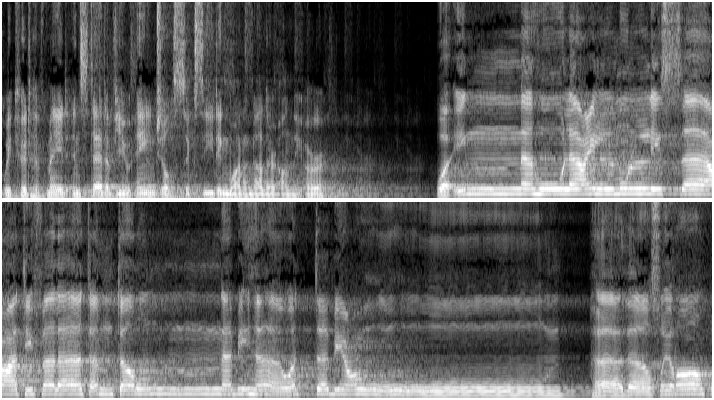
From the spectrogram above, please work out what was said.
we could have made instead of you angels succeeding one another on the earth. وإنه لعلم للساعة فلا تمترن بها واتبعون هذا صراط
